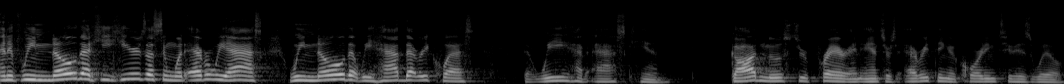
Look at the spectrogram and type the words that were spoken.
And if we know that he hears us in whatever we ask, we know that we have that request that we have asked him. God moves through prayer and answers everything according to his will.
